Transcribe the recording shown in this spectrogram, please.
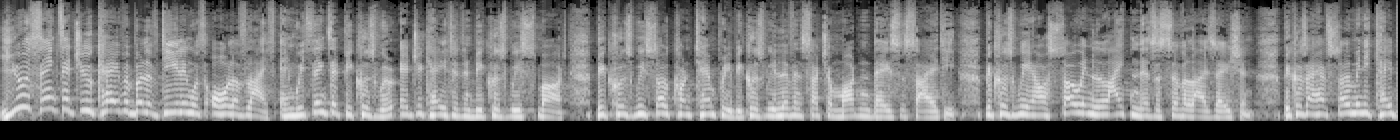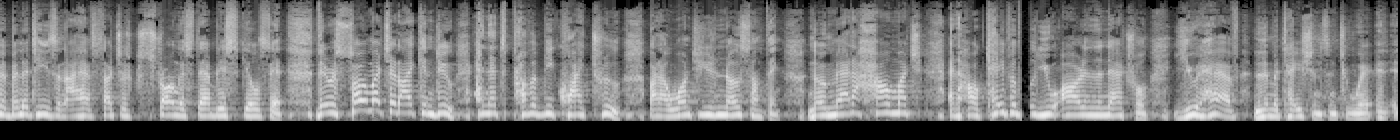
You think that you're capable of dealing with all of life. And we think that because we're educated and because we're smart, because we're so contemporary, because we live in such a modern day society, because we are so enlightened as a civilization, because I have so many capabilities and I have such a strong established skill set. There is so much that I can do. And that's probably quite true. But I want you to know something. No matter how much and how capable you are in the natural, you have limitations into where, eh, eh,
